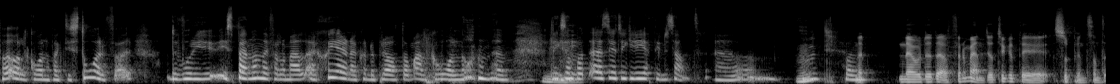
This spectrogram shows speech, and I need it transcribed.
vad alkoholen faktiskt står för. Det vore ju spännande ifall de här algerierna kunde prata om alkoholnormen. Liksom på, att- alltså jag tycker det är jätteintressant. Um, mm. Men, no, det där fenomenet, jag tycker att det är superintressant.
